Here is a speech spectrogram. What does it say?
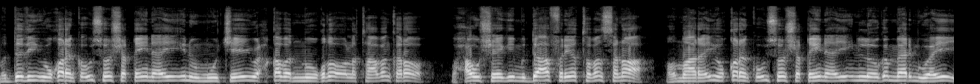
muddadii uu qaranka u soo shaqaynayay inuu muujiyey waxqabad muuqdo oo la taaban karo. Waxa uu sheegay muddo afar iyo toban sano ah oo maarayuhu qaranka u soo shaqaynayay in looga maarmi waayey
